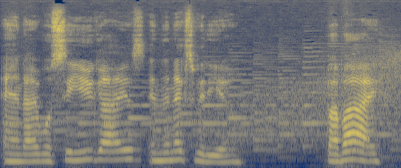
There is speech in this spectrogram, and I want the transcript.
And I will see you guys in the next video. Bye-bye.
